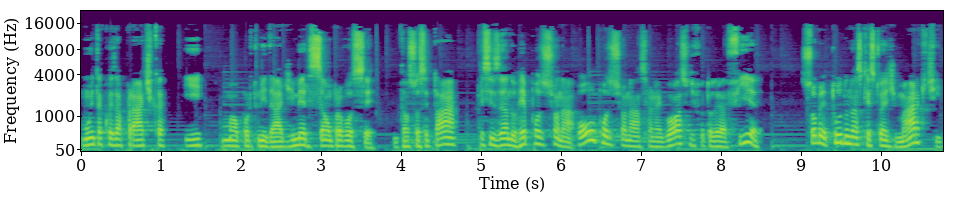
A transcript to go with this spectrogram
muita coisa prática e uma oportunidade de imersão para você. Então, se você está precisando reposicionar ou posicionar seu negócio de fotografia, sobretudo nas questões de marketing,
